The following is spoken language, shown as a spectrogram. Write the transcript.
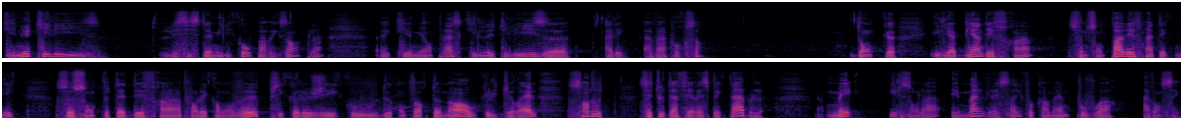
qui n'utilisent les systèmes illico, par exemple, hein, euh, qui est mis en place, qui l'utilisent, allez, à 20%. Donc euh, il y a bien des freins. Ce ne sont pas des freins techniques, ce sont peut-être des freins, appelons-les comme on veut, psychologiques ou de comportement ou culturels, sans doute. C'est tout à fait respectable, mais ils sont là et malgré ça, il faut quand même pouvoir avancer.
